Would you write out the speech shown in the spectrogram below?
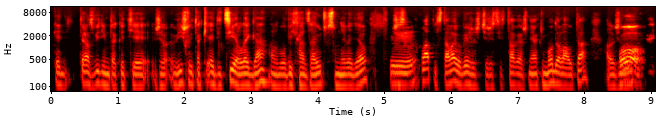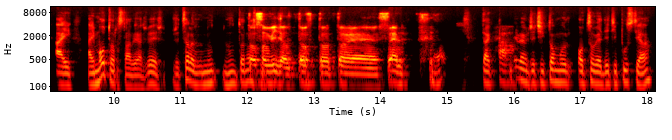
Keď teraz vidím také tie, že vyšli také edície Lega, alebo vychádzajú, čo som nevedel, mm-hmm. že si mhm. chlapi stavajú, vieš ešte, že si staviaš nejaký model auta, ale že oh. aj, aj motor staviaš, vieš, že celé vnútornosti. To som videl, to, to, to je sen. No. Tak neviem, že či k tomu otcovia deti pustia,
